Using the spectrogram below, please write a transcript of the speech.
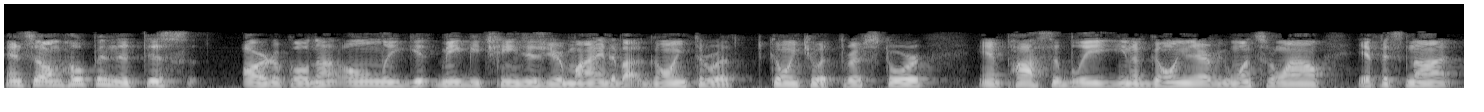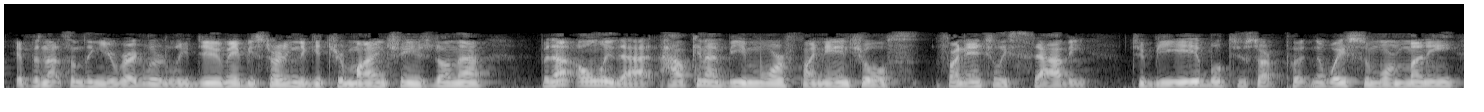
And so I'm hoping that this article not only get, maybe changes your mind about going through a going to a thrift store and possibly you know going there every once in a while if it's not if it's not something you regularly do maybe starting to get your mind changed on that but not only that how can i be more financial financially savvy to be able to start putting away some more money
